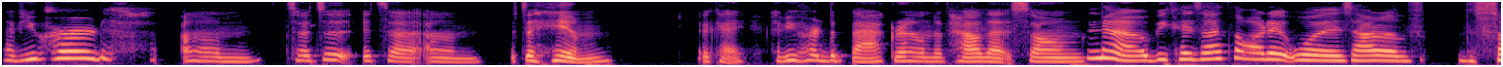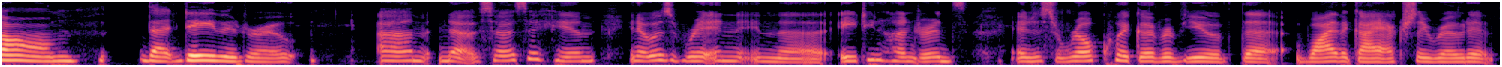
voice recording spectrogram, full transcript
have you heard um so it's a it's a um it's a hymn okay have you heard the background of how that song No, because I thought it was out of the psalm that David wrote. Um no so it's a hymn and it was written in the 1800s and just a real quick overview of the why the guy actually wrote it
